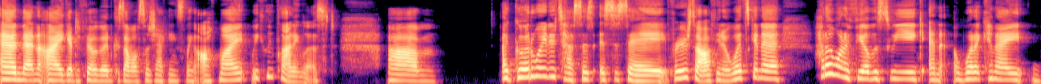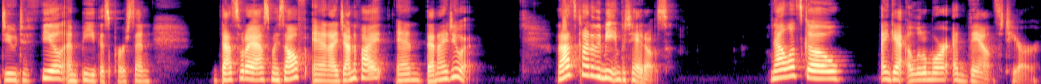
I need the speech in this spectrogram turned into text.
And then I get to feel good because I'm also checking something off my weekly planning list. Um, a good way to test this is to say for yourself, you know, what's gonna, how do I want to feel this week? And what can I do to feel and be this person? That's what I ask myself and identify it, and then I do it. That's kind of the meat and potatoes. Now let's go and get a little more advanced here.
